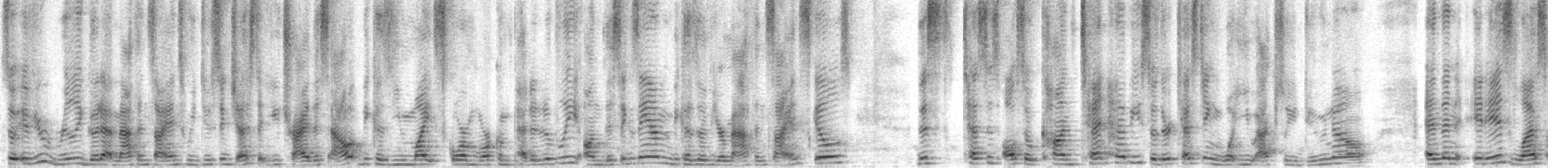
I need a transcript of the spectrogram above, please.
So if you're really good at math and science, we do suggest that you try this out because you might score more competitively on this exam because of your math and science skills. This test is also content heavy, so they're testing what you actually do know. And then it is less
